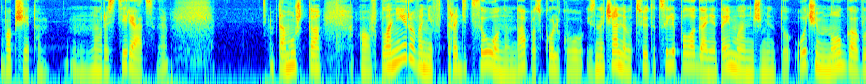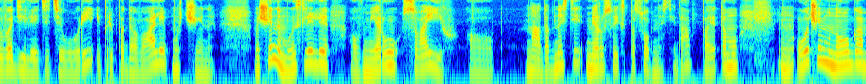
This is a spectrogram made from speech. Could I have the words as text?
вообще там, ну, растеряться, да. Потому что а, в планировании, в традиционном, да, поскольку изначально вот все это целеполагание, тайм-менеджменту, очень много выводили эти теории и преподавали мужчины. Мужчины мыслили в меру своих а, надобностей, меру своих способностей, да, поэтому очень много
